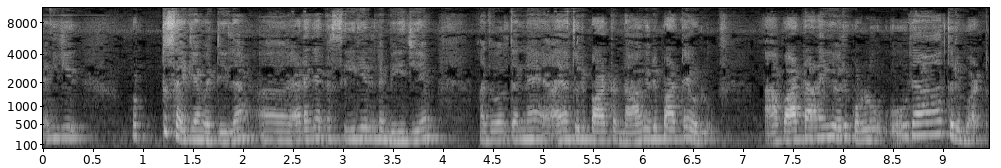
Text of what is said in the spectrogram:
എനിക്ക് ഒട്ടും സഹിക്കാൻ പറ്റിയില്ല. ഇടയ്ക്കൊക്കെ സീരിയലിന്റെ ബി ജി എം അതുപോലെ തന്നെ അതിനകത്തൊരു പാട്ടുണ്ട്. ആകെ ഒരു പാട്ടേ ഉള്ളൂ. ആ പാട്ടാണെങ്കിൽ ഒരു കൊള്ളു. ഒരാത്തൊരു പാട്ട്.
